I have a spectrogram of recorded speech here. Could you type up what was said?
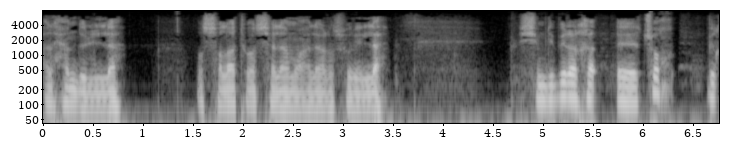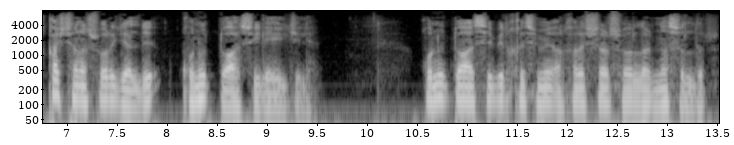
Elhamdülillah. Ve salatu ve selamu ala Resulillah. Şimdi bir arka, e, çok birkaç tane soru geldi konut duası ile ilgili. Konut duası bir kısmı arkadaşlar sorular nasıldır?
